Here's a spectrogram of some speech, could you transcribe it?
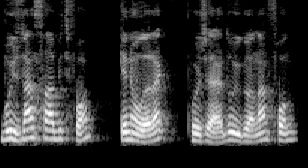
Bu yüzden sabit fon genel olarak projelerde uygulanan fon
